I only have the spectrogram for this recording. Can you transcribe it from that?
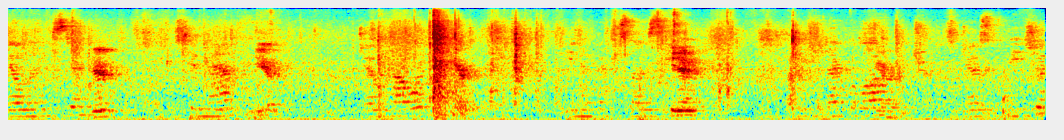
Bill Livingston. Here. Tim Knapp. Here. Joe Howard. Here. Ina Petroselli. Here. Richard Eckelbaum. Joseph Misha.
